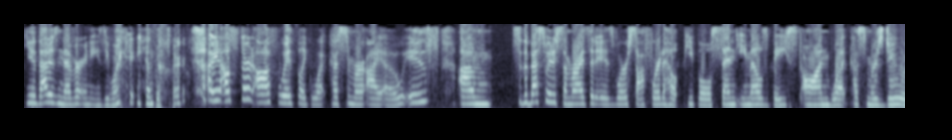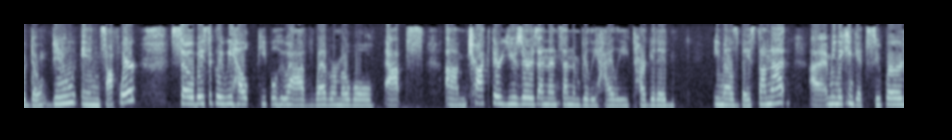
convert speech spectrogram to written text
You know, that is never an easy one to answer. I mean, I'll start off with like what Customer IO is. Um, so the best way to summarize it is we're software to help people send emails based on what customers do or don't do in software. So basically, we help people who have web or mobile apps um, track their users and then send them really highly targeted emails based on that. Uh, I mean, it can get super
